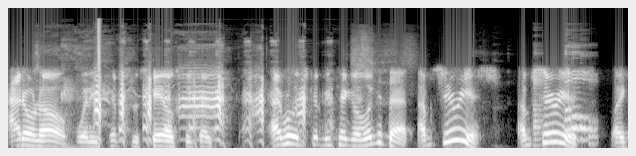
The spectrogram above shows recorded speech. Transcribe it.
I don't know when he tips the scales because everyone's going to be taking a look at that. I'm serious. I'm serious. Oh. Like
